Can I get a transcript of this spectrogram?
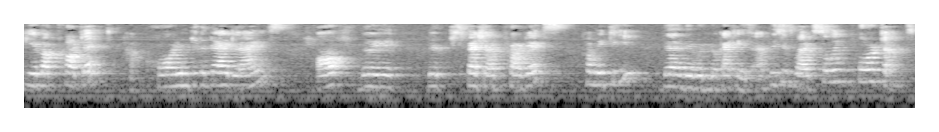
give a project according to the guidelines of the, the special projects committee, then they would look at it. And this is why it's so important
